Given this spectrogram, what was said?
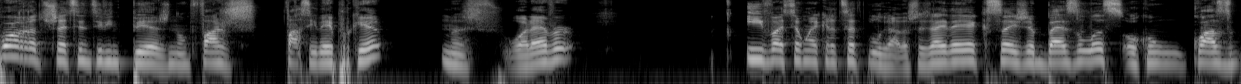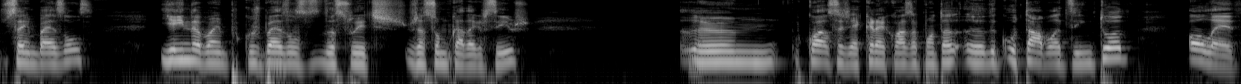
porra dos 720p, não faz, faço ideia porquê, mas whatever. E vai ser um ecrã de 7 polegadas, ou seja, a ideia é que seja bezel-less, ou com quase 100 bezels, e ainda bem, porque os bezels da Switch já são um bocado agressivos. Um, ou seja, ecrã quase a ponta, uh, o tabletzinho todo, OLED,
